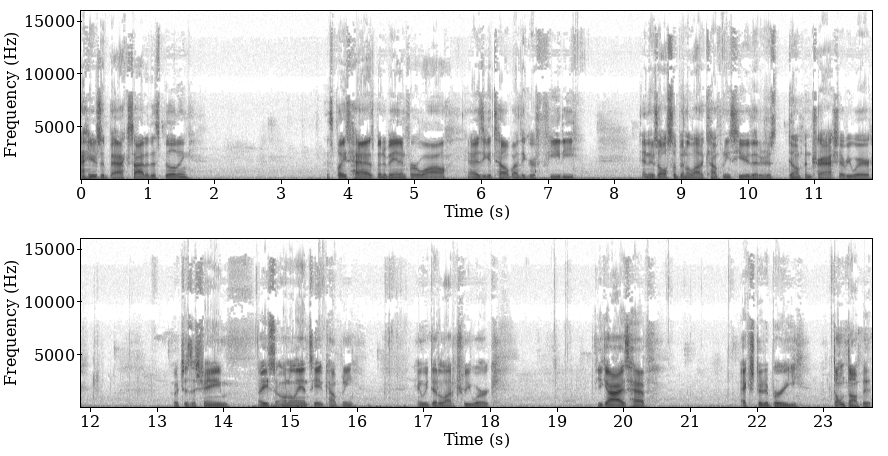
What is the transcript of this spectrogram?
Now here's the back side of this building. This place has been abandoned for a while, as you can tell by the graffiti. And there's also been a lot of companies here that are just dumping trash everywhere, which is a shame. I used to own a landscape company and we did a lot of tree work. If you guys have extra debris, don't dump it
